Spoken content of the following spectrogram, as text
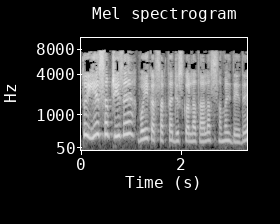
تو یہ سب چیزیں وہی کر سکتا ہے جس کو اللہ تعالیٰ سمجھ دے دے۔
